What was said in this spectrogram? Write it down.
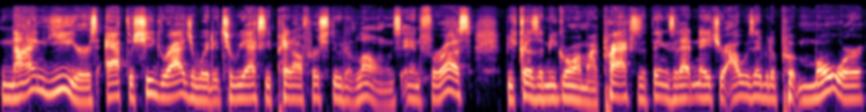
nine years after she graduated till we actually paid off her student loans. And for us, because of me growing my practice and things of that nature, I was able to put more,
